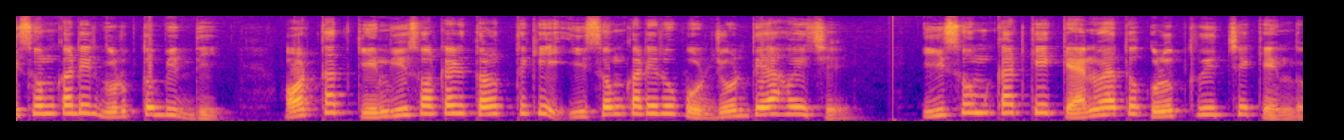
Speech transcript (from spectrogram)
ইসম কার্ডের গুরুত্ব বৃদ্ধি। অর্থাৎ কেন্দ্রীয় সরকারের তরফ থেকে ইসম কার্ডের উপর জোর দেওয়া হয়েছে। ইসম কার্ডকে কেন এত গুরুত্ব দিচ্ছে কেন্দ্র?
